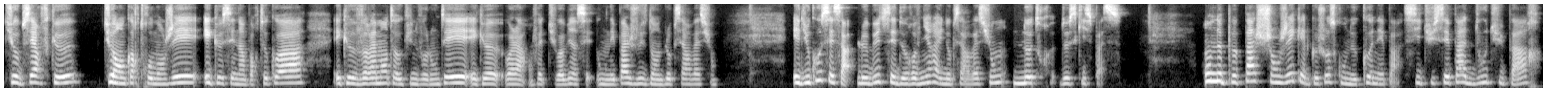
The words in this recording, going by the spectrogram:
Tu observes que tu as encore trop mangé et que c'est n'importe quoi et que vraiment tu n'as aucune volonté et que, voilà, en fait, tu vois bien, on n'est pas juste dans de l'observation. Et du coup, c'est ça. Le but, c'est de revenir à une observation neutre de ce qui se passe. On ne peut pas changer quelque chose qu'on ne connaît pas. Si tu sais pas d'où tu pars,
